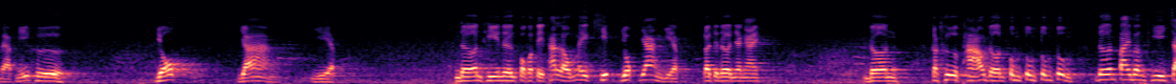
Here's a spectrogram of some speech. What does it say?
แบบนี้คือ ยก ย่าง เหยียบ เดินทีหนึ่งปกติถ้าเราไม่คิดยกย่างเหยียบ เราจะเดินยังไง เดิน กระทืบเท้าเดินตุ้มตุ้มตุ้มตุ้มเดินไปบางทีใจ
